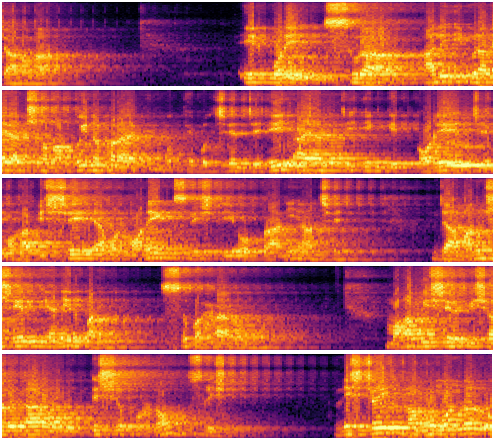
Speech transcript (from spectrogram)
জানো না। এরপরে সুরা আলী ইমরানের একশো নব্বই নম্বর আয়াতের মধ্যে বলছেন যে, এই আয়াতটি ইঙ্গিত করে যে মহাবিশ্বে এমন অনেক সৃষ্টি ও প্রাণী আছে। যা মানুষের জ্ঞানের বাহিনী। সুবাহান মহাবিশ্বের বিশালতা ও উদ্দেশ্যপূর্ণ সৃষ্টি। নিশ্চয়ই নভমণ্ডল ও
